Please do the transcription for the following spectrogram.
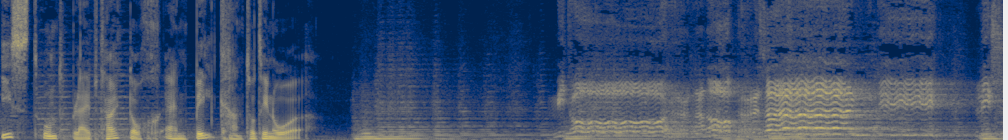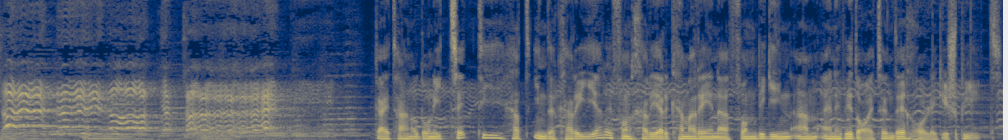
ist und bleibt halt doch ein Belcanto-Tenor. Mi tornano presenti gli Gaetano Donizetti hat in der Karriere von Javier Camarena von Beginn an eine bedeutende Rolle gespielt.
